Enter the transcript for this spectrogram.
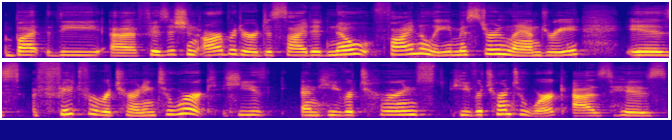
but the uh, physician arbiter decided, no, finally, Mr. Landry is fit for returning to work. He's and he returns. He returned to work as his,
